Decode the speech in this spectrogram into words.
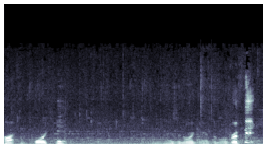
Caught in 4K. And has an orgasm over a fish.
